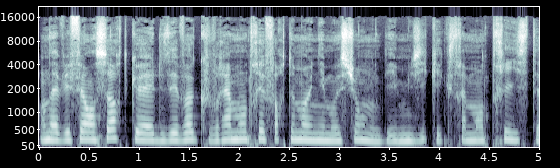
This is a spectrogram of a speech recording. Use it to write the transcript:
On avait fait en sorte qu'elles évoquent vraiment très fortement une émotion, donc des musiques extrêmement tristes,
